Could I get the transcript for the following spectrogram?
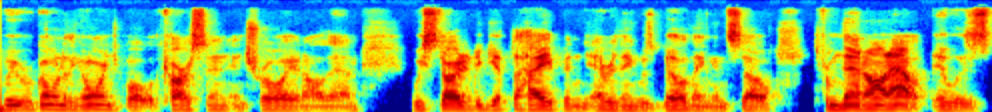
we were going to the Orange Bowl with Carson and Troy and all them. We started to get the hype and everything was building. And so from then on out, it was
